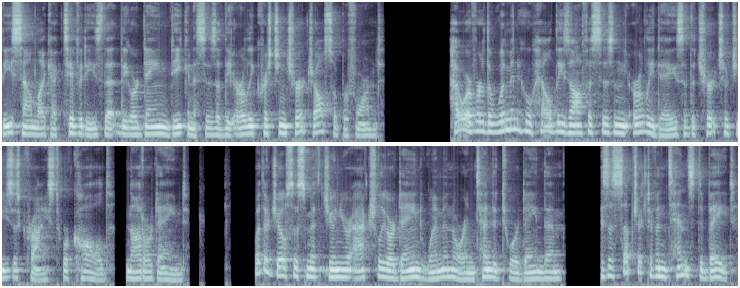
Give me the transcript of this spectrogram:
These sound like activities that the ordained deaconesses of the early Christian church also performed. However, the women who held these offices in the early days of the Church of Jesus Christ were called, not ordained. Whether Joseph Smith Jr. actually ordained women or intended to ordain them is a subject of intense debate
